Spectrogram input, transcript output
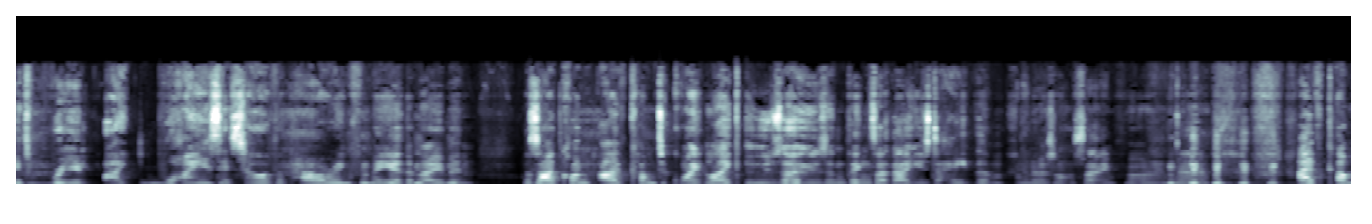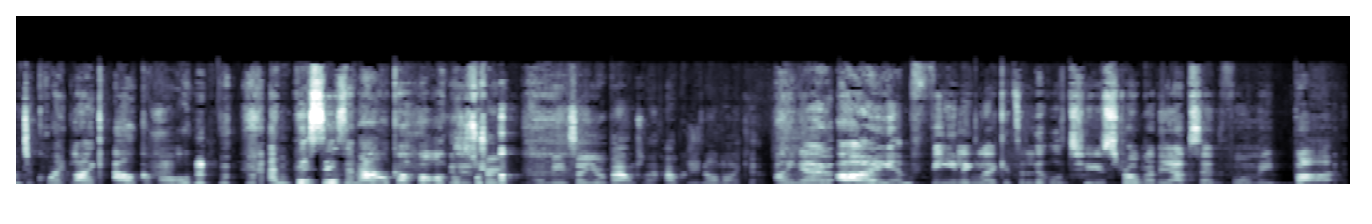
It's real. I. Why is it so overpowering for me at the moment? Because I've come, I've come to quite like ouzos and things like that. I used to hate them. I know it's not the same, but uh, I've come to quite like alcohol, and this is an alcohol. This is true. I mean, so you're bound to. How could you not like it? I know. I am feeling like it's a little too strong on the absinthe for me, but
